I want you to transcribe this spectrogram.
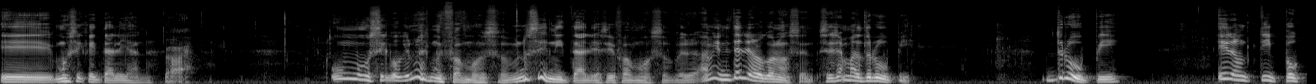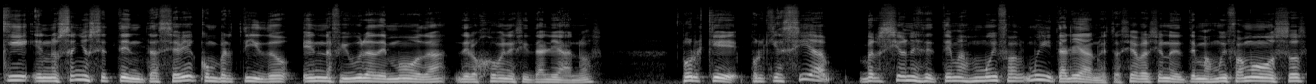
Eh, música italiana. Ah, Un músico que no es muy famoso, no sé en Italia si es famoso, pero a mí en Italia lo conocen. Se llama Drupi. Drupi era un tipo que en los años 70 se había convertido en la figura de moda de los jóvenes italianos. ¿Por qué? Porque hacía versiones de temas muy, muy italianos, hacía versiones de temas muy famosos,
